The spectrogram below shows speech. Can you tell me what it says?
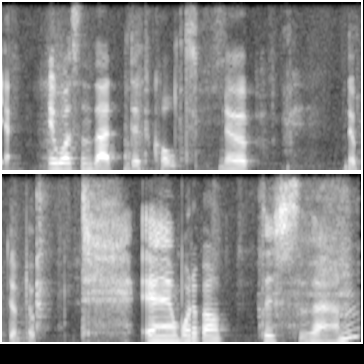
Yeah, it wasn't that difficult. Nope. Nope, nope, nope. And what about this then?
